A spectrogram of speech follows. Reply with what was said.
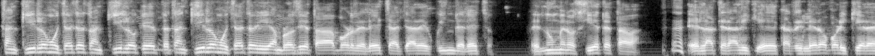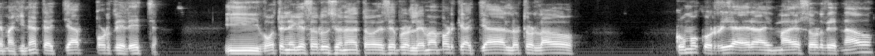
tranquilo muchacho, tranquilo, que tranquilo muchacho, y Ambrosi estaba por derecha, ya de win derecho, el número 7 estaba, el lateral y el carrilero por izquierda, imagínate, allá por derecha. Y vos tenés que solucionar todo ese problema porque allá al otro lado, cómo corría era el más desordenado,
